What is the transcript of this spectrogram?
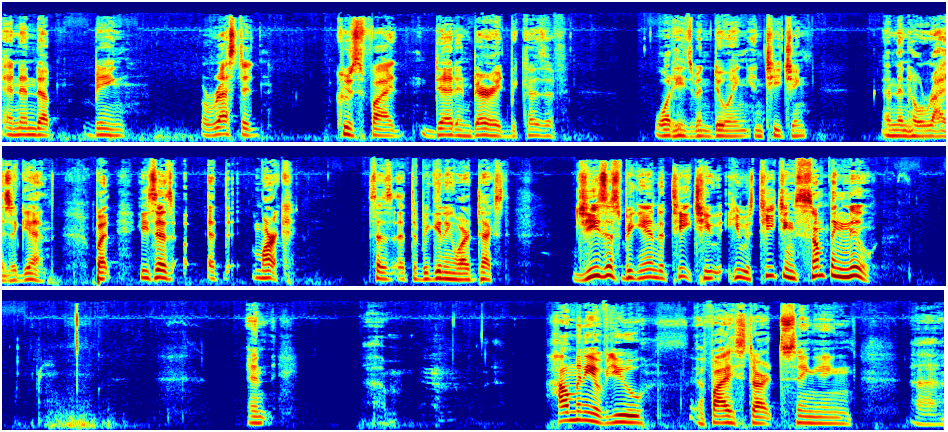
and end up being arrested, crucified, dead and buried because of what he's been doing and teaching. And then he'll rise again. But he says at the, Mark says at the beginning of our text, Jesus began to teach. He, he was teaching something new. And um, how many of you, if I start singing uh,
